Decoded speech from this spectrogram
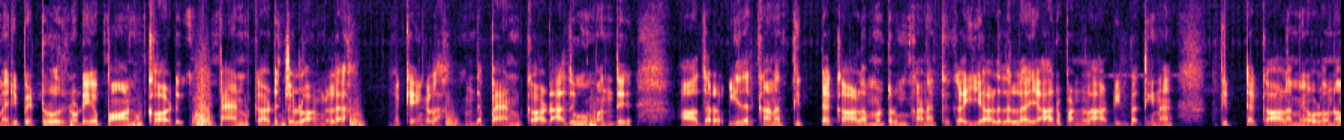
மாதிரி பெற்றோரினுடைய பான் கார்டு பேன் கார்டுன்னு சொல்லுவாங்களே ஓகேங்களா? இந்த பேன் கார்டு அதுவும் வந்து ஆதாரம். இதற்கான திட்ட காலம் மற்றும் கணக்கு கையாளுதெல்லாம் யார் பண்ணலாம் அப்படின்னு பார்த்தீங்கன்னா திட்ட காலம் எவ்வளோன்னா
